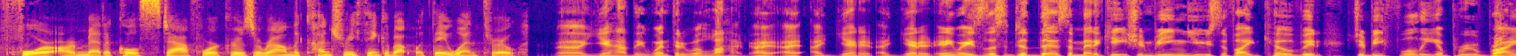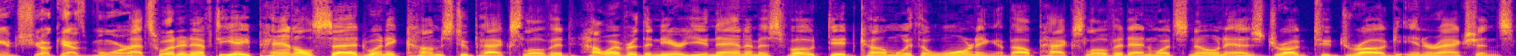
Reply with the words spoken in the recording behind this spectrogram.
for our medical staff workers around the country. Think about what they went through. Uh, yeah, they went through a lot. I, I, I, get it. I get it. Anyways, listen to this. A medication being used to fight COVID should be fully approved. Brian Shook has more. That's what an FDA panel said when it comes to Paxlovid. However, the near unanimous vote did come with a warning about Paxlovid and what's known as drug to drug interactions.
